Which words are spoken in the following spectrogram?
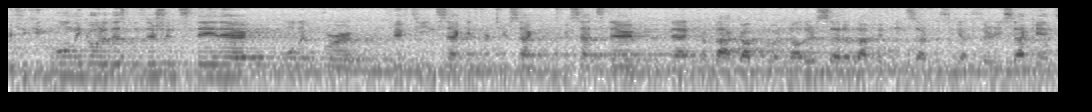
If you can only go to this position, stay there, hold it for 15 seconds, for two seconds, two sets there, then come back up to another set of that 15 seconds to get 30 seconds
